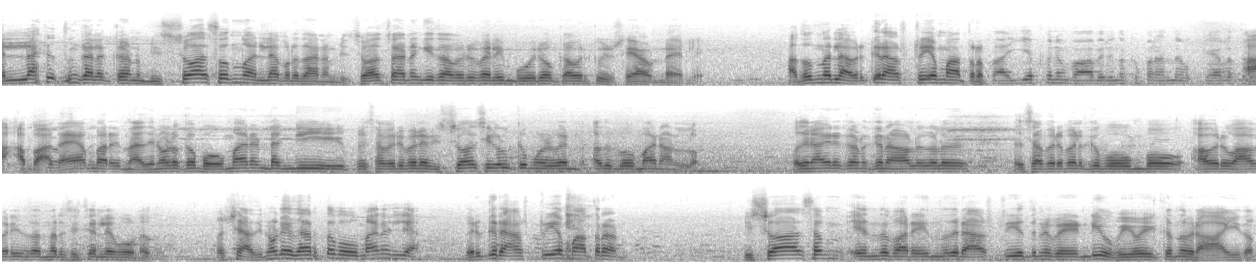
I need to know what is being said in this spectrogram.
എല്ലായിടത്തും കലക്കാണ്. വിശ്വാസമൊന്നും അല്ല പ്രധാനം. വിശ്വാസമാണെങ്കിൽ ശബരിമലയും പൂരമൊക്കെ അവർക്ക് വിഷയമുണ്ടായല്ലേ? അതൊന്നുമല്ല അവർക്ക് രാഷ്ട്രീയം മാത്രം. അയ്യപ്പനും വാവരും എന്നൊക്കെ പറയുന്നത് കേരളത്തിൽ ആ അപ്പോൾ അതാ ഞാൻ പറയുന്നത്. അതിനോടൊക്കെ ബഹുമാനം ഉണ്ടെങ്കിൽ ശബരിമല വിശ്വാസികൾക്ക് മുഴുവൻ അത് ബഹുമാനമാണല്ലോ. പതിനായിരക്കണക്കിന് ആളുകൾ ശബരിമലക്ക് പോകുമ്പോൾ അവർ വാവരെയും സന്ദർശിച്ചല്ലേ പോകുന്നത് പക്ഷേ അതിനോട് യഥാർത്ഥ ബഹുമാനമില്ല. ഇവർക്ക് രാഷ്ട്രീയം മാത്രമാണ്. വിശ്വാസം എന്ന് പറയുന്നത് രാഷ്ട്രീയത്തിന് വേണ്ടി ഉപയോഗിക്കുന്ന ഒരു ആയുധം.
